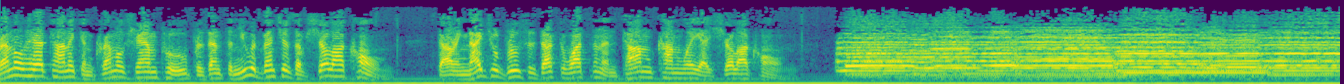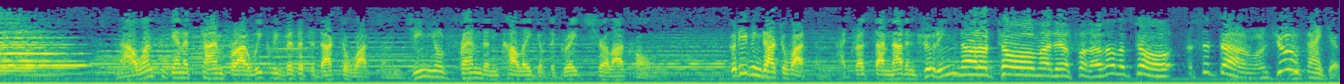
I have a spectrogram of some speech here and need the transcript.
Kreml Hair Tonic and Kreml Shampoo present the new adventures of Sherlock Holmes, starring Nigel Bruce as Dr. Watson and Tom Conway as Sherlock Holmes. Now, once again, it's time for our weekly visit to Dr. Watson, genial friend and colleague of the great Sherlock Holmes. Good evening, Dr. Watson. I trust I'm not intruding. Not at all, my dear fellow, not at all. Sit down, won't you? Thank you.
